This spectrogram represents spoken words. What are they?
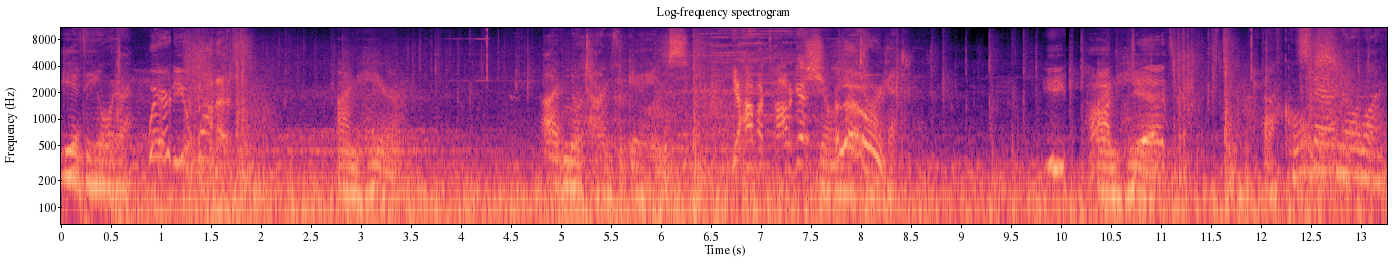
Give the order. Where do you want us? I'm here. I've no time for games. You have a target? Show me a target. Eat I'm here. dead. Of course. Spare no one.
